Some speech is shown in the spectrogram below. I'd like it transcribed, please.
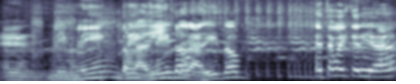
El Bling, bling, bling, doradito. doradito. Este güey quería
